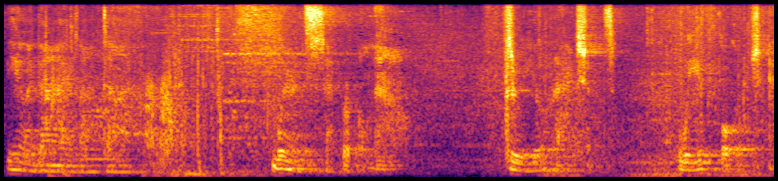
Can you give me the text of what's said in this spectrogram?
You and I are not done. We're inseparable now. Through your actions, we forge an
